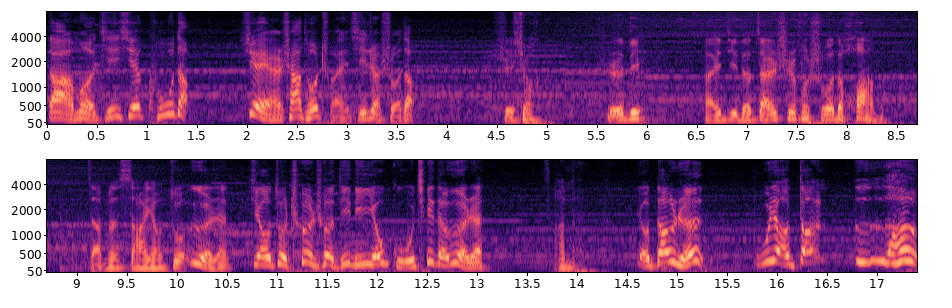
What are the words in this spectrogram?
大漠金蝎哭道：“血眼沙陀喘息着说道：‘师兄，师弟，还记得咱师傅说的话吗？咱们仨要做恶人，就要做彻彻底底有骨气的恶人。咱们要当人，不要当狼。’”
